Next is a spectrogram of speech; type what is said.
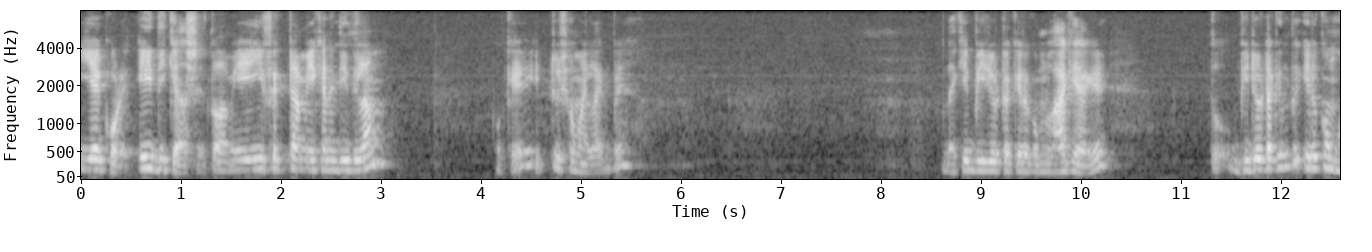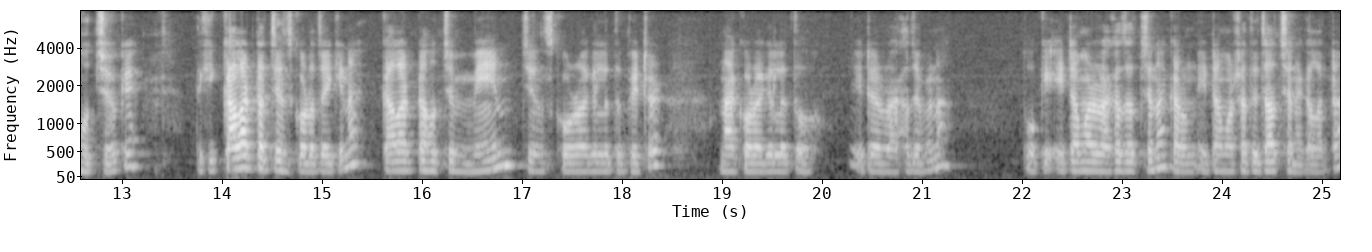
ইয়ে করে, এই দিকে আসে। তো আমি এই ইফেক্টটা আমি এখানে দিয়ে দিলাম। ওকে, একটু সময় লাগবে। দেখি ভিডিওটা কীরকম লাগে আগে। তো ভিডিওটা কিন্তু এরকম হচ্ছে, ওকে? দেখি কালারটা চেঞ্জ করা যায় কিনা। কালারটা হচ্ছে মেন চেঞ্জ করা গেলে তো বেটার না করা গেলে তো এটা রাখা যাবে না। তো ওকে, এটা আমার রাখা যাচ্ছে না, কারণ এটা আমার সাথে যাচ্ছে না কালারটা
